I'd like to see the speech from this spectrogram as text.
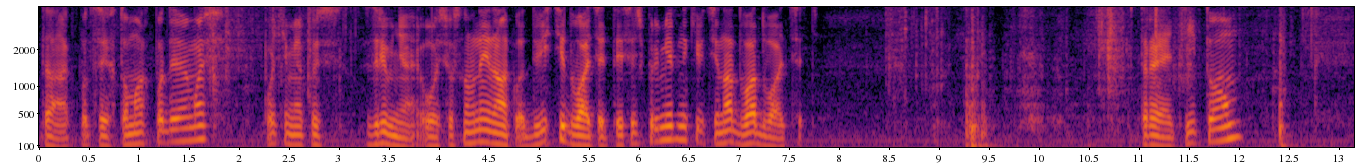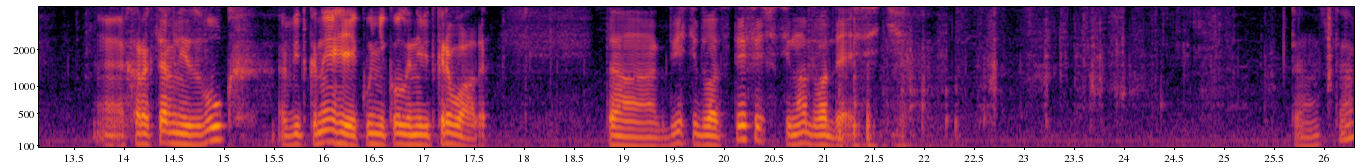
Так, по цих томах подивимось. Потім якось зрівняю. Ось основний наклад 220 тисяч примірників, ціна 2,20. Третій том. Е, Характерний звук від книги, яку ніколи не відкривали. Так, 220 тисяч, ціна 2,10. Так, так.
